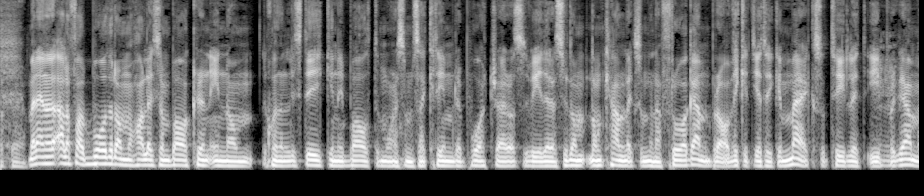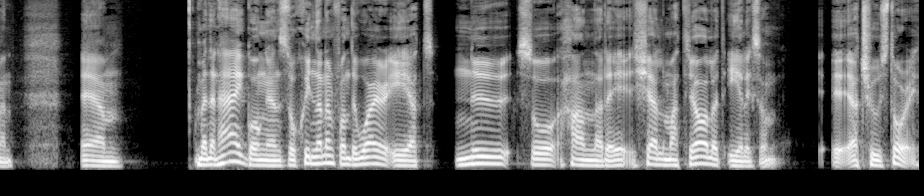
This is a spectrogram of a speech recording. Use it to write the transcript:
Okay. Men i alla fall, båda de har liksom bakgrund inom journalistiken i Baltimore som så krimreportrar och så vidare. Så de, de kan liksom den här frågan bra, vilket jag tycker märks så tydligt i programmen. Ehm, men den här gången, så skillnaden från The Wire är att nu så handlar det, källmaterialet är liksom eh, a true story.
